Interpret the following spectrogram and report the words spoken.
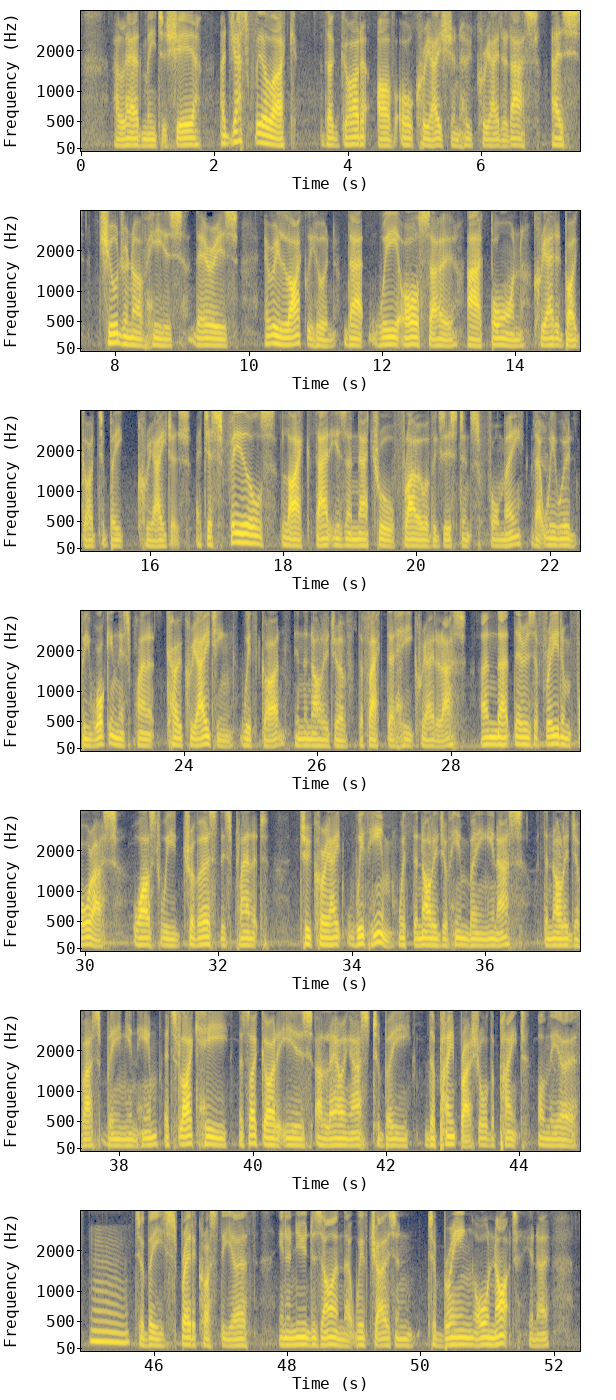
allowed me to share. I just feel like the God of all creation who created us as children of His, there is every likelihood that we also are born, created by God to be creators. It just feels like that is a natural flow of existence for me, that we would be walking this planet co creating with God in the knowledge of the fact that He created us, and that there is a freedom for us whilst we traverse this planet to create with Him, with the knowledge of Him being in us, the knowledge of us being in Him. It's like He, it's like God is allowing us to be the paintbrush or the paint on the earth, mm. to be spread across the earth in a new design that we've chosen to bring or not, you know.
